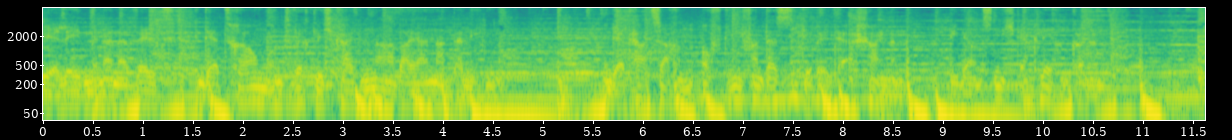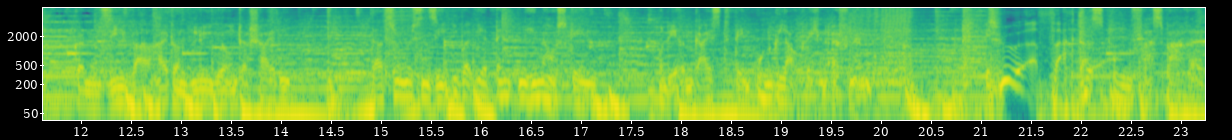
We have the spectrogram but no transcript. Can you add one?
Wir leben in einer Welt, in der Traum und Wirklichkeit nah beieinander liegen. In der Tatsachen oft wie Fantasiegebilde erscheinen, die wir uns nicht erklären können. Können Sie Wahrheit und Lüge unterscheiden? Dazu müssen Sie über Ihr Denken hinausgehen und Ihren Geist dem Unglaublichen öffnen. Tourfaktor. Das Unfassbare.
